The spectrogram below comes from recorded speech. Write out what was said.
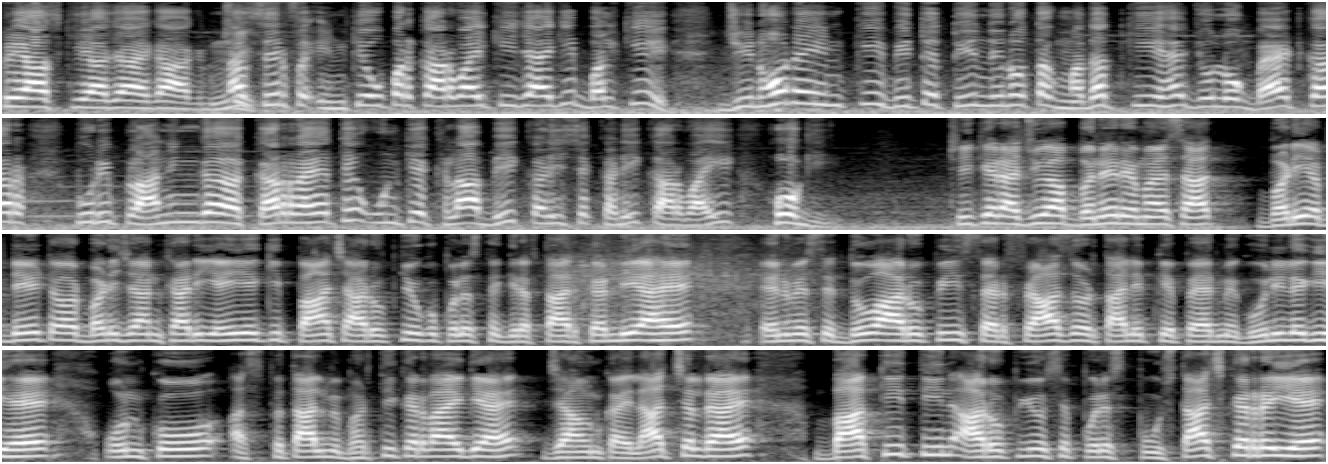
प्रयास किया जाएगा। न सिर्फ़ इनके ऊपर कार्रवाई की जाएगी बल्कि जिन्होंने इनकी बीते तीन दिनों तक मदद की है जो लोग बैठकर पूरी प्लानिंग कर रहे थे उनके खिलाफ भी कड़ी से कड़ी कार्रवाई होगी। ठीक है राजू आप बने रहे हमारे साथ। बड़ी अपडेट और बड़ी जानकारी यही है कि पाँच आरोपियों को पुलिस ने गिरफ़्तार कर लिया है। इनमें से दो आरोपी सरफराज और तालिब के पैर में गोली लगी है। उनको अस्पताल में भर्ती करवाया गया है जहाँ उनका इलाज चल रहा है। बाकी तीन आरोपियों से पुलिस पूछताछ कर रही है।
